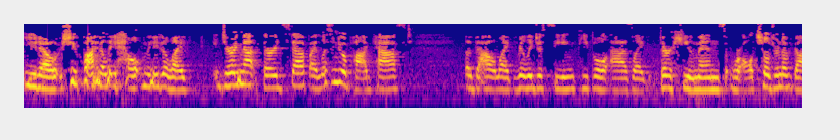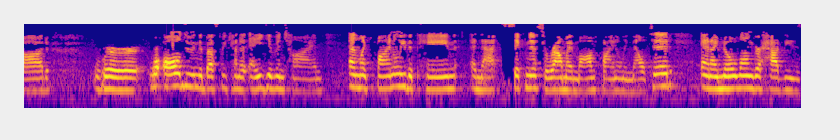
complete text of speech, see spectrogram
you know, she finally helped me to like during that third step. I listened to a podcast about like really just seeing people as like they're humans. We're all children of God we're we're all doing the best we can at any given time and like finally the pain and that sickness around my mom finally melted and i no longer had these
